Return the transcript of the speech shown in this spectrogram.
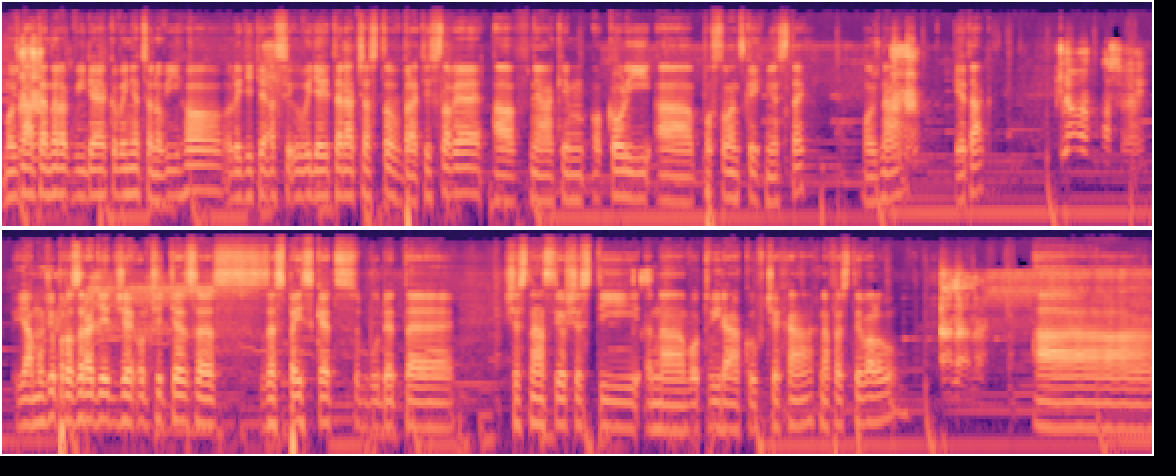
možná ten rok vyjde jakoby něco novýho, lidi tě asi uvidějí teda často v Bratislavě a v nějakém okolí a po slovenských městech, možná, je tak? No, asi Já můžu prozradit, že určitě ze, ze Space Cats budete 16.6. na otvíráku v Čechách na festivalu. Ano, ano. A,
